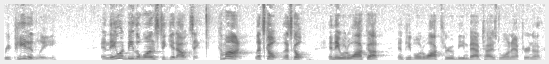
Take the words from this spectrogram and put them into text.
repeatedly, and they would be the ones to get out and say, Come on, let's go, let's go. And they would walk up, and people would walk through being baptized one after another.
